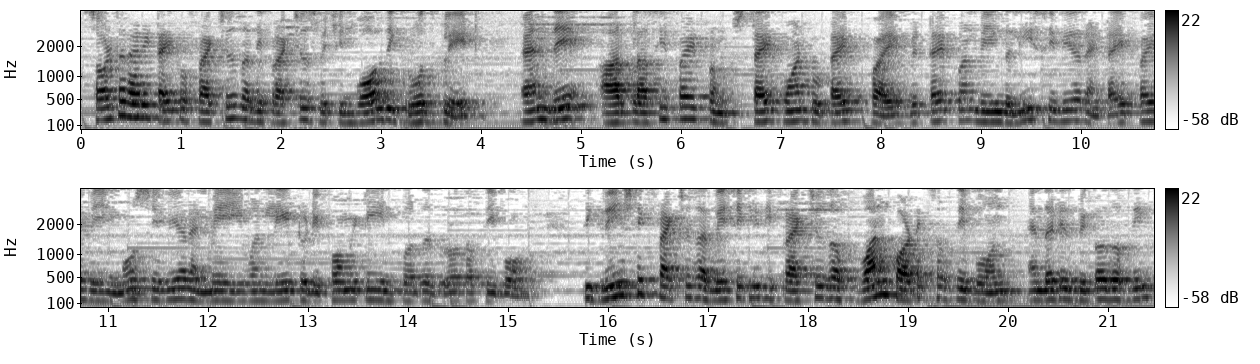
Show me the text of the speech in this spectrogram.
Salter-Harris type of fractures are the fractures which involve the growth plate and they are classified from type 1 to type 5 with type 1 being the least severe and type 5 being most severe and may even lead to deformity in further growth of the bone. The green stick fractures are basically the fractures of one cortex of the bone and that is because of the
